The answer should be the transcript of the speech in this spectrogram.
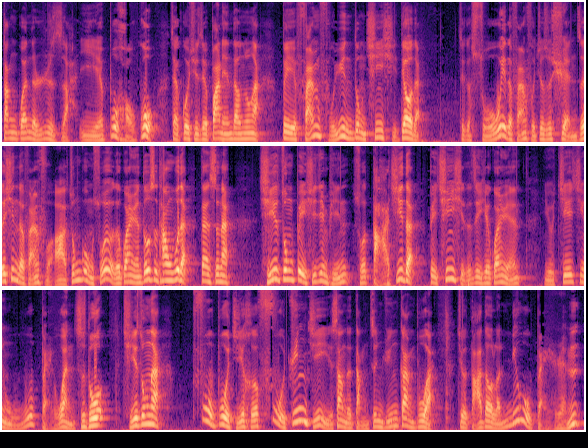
当官的日子啊也不好过。在过去这八年当中啊，被反腐运动清洗掉的。这个所谓的反腐就是选择性的反腐啊！中共所有的官员都是贪污的，但是呢，其中被习近平所打击的、被清洗的这些官员有接近五百万之多，其中呢，副部级和副军级以上的党政军干部啊，就达到了六百人，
